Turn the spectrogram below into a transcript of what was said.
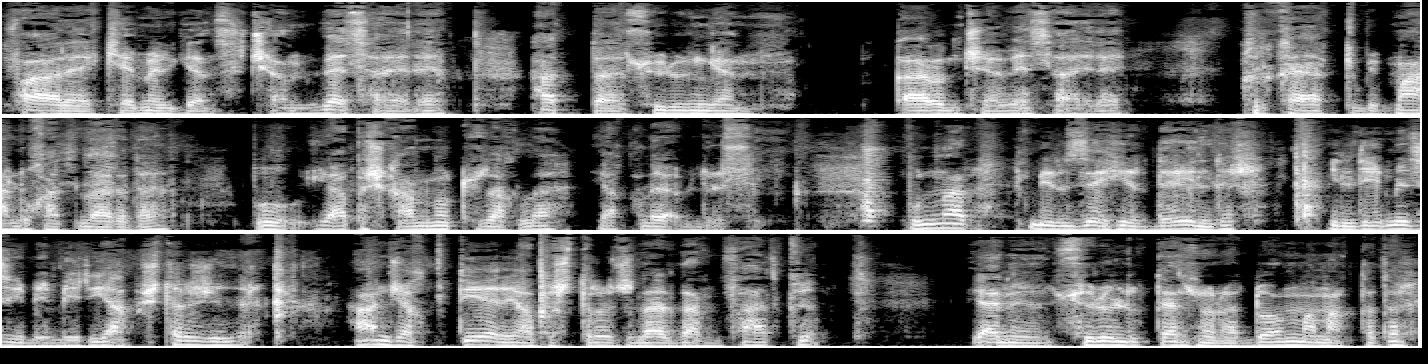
fare, kemirgen, sıçan vesaire hatta sürüngen, karınca vesaire kırkayak gibi mahlukatları da bu yapışkanlı tuzakla yakalayabiliriz. Bunlar bir zehir değildir. Bildiğimiz gibi bir yapıştırıcıdır. Ancak diğer yapıştırıcılardan farkı yani sürüldükten sonra donmamaktadır.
